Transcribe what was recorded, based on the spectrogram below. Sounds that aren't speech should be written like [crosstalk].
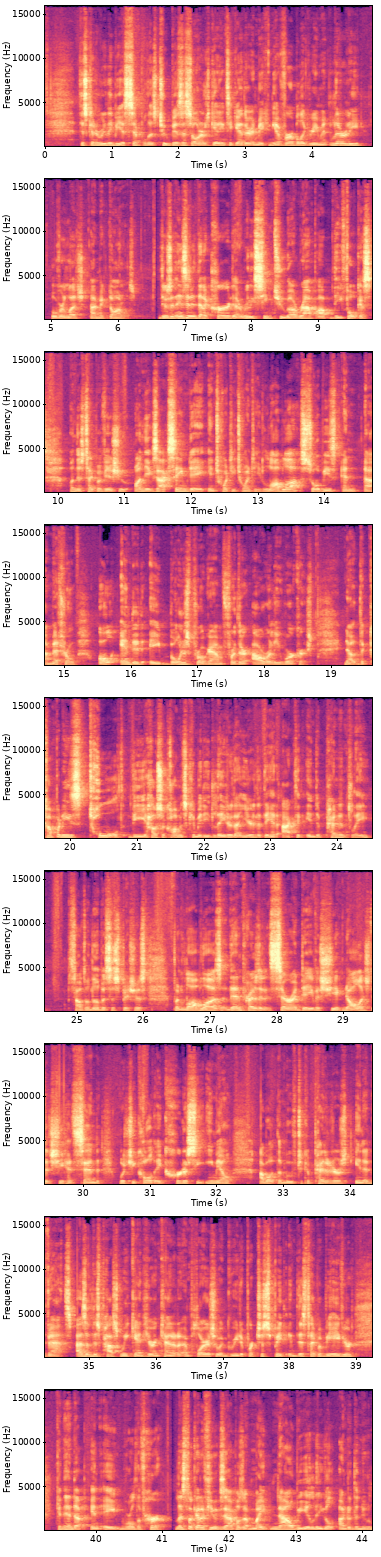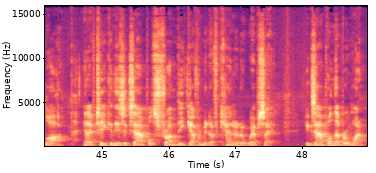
This can really be as simple as two business owners getting together and making a verbal agreement literally over lunch at McDonald's. There's an incident that occurred that really seemed to uh, wrap up the focus on this type of issue. On the exact same day in 2020, Loblaw, Sobeys, and uh, Metro all ended a bonus program for their hourly workers. Now, the companies told the House of Commons committee later that year that they had acted independently sounds a little bit suspicious. But Loblaw's then president, Sarah Davis, she acknowledged that she had sent what she called a courtesy email about the move to competitors in advance. As of this past weekend here in Canada, employers who agree to participate in this type of behavior can end up in a world of hurt. Let's look at a few examples that might now be illegal under the new law. And I've taken these examples from the Government of Canada website. Example number one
